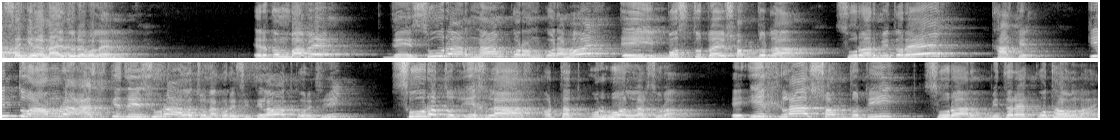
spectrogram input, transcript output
আছে কিনা নাই জোরে বলেন? এরকম ভাবে যে সুরার নামকরণ করা হয়, এই বস্তুটায়, শব্দটা সুরার ভিতরে থাকে। কিন্তু আমরা আজকে যে সুরা আলোচনা করেছি, তিলাওয়াত করেছি, সুরতুল ইখলাস, অর্থাৎ কুলহু আল্লাহর সুরা, এই ইখলাস শব্দটি সুরার ভিতরে কোথাও নাই।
